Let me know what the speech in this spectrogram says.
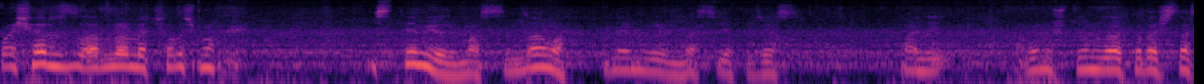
başarısız arılarla çalışmak istemiyorum aslında ama bilemiyorum nasıl yapacağız. Hani konuştuğumuz arkadaşlar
